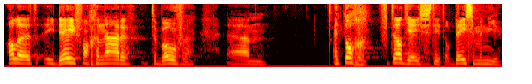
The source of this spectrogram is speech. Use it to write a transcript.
alle het idee van genade te boven. Um, en toch vertelt Jezus dit op deze manier.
